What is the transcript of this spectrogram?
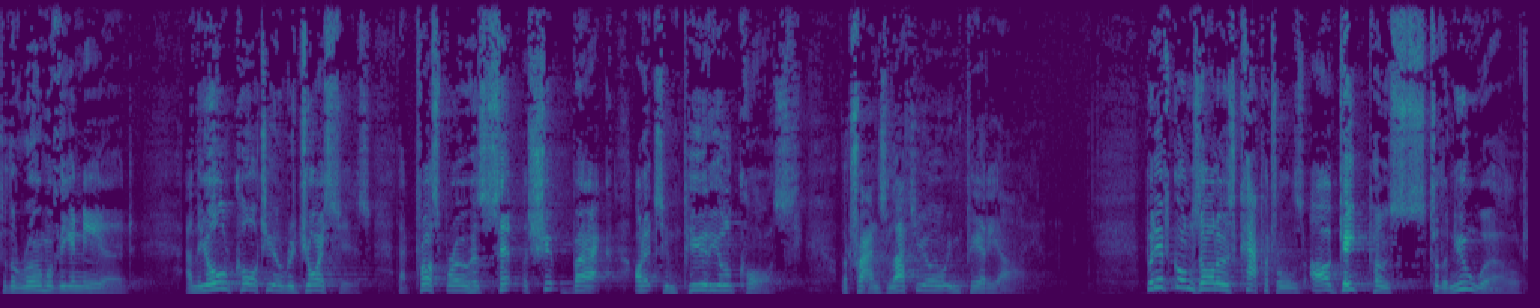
to the Rome of the Aeneid, and the old courtier rejoices that Prospero has set the ship back on its imperial course, the Translatio Imperii. But if Gonzalo's capitals are gateposts to the New World,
